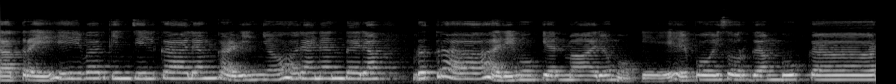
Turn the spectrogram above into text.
തത്രൈവ കിഞ്ചിൽ കാലം കഴിഞ്ഞോരനന്തരം വൃത്രാരിമുഖ്യന്മാരുമൊക്കെ പോയി സ്വർഗം ബുക്കാർ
